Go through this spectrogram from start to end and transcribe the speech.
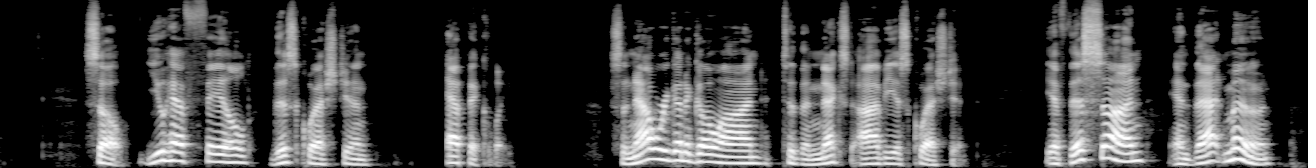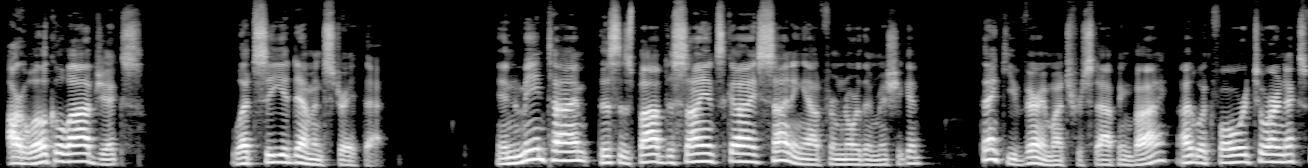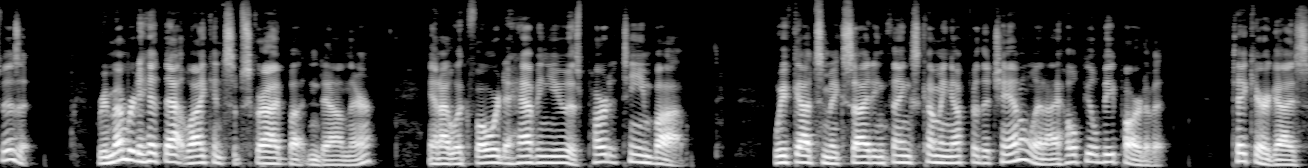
So, you have failed this question epically. So, now we're going to go on to the next obvious question. If this sun and that moon are local objects, let's see you demonstrate that. In the meantime, this is Bob the Science Guy signing out from Northern Michigan. Thank you very much for stopping by. I look forward to our next visit. Remember to hit that like and subscribe button down there, and I look forward to having you as part of Team Bob. We've got some exciting things coming up for the channel, and I hope you'll be part of it. Take care, guys.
